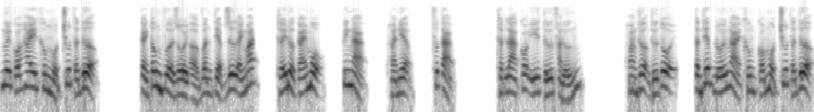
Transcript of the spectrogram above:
ngươi có hay không một chút ấn tượng. Cảnh tông vừa rồi ở vân tiệp dư ánh mắt, thấy được cái mộ, kinh ngạc, hoài niệm, phức tạp. Thật là có ý tứ phản ứng. Hoàng thượng thứ tội, tần thiếp đối ngài không có một chút ấn tượng.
